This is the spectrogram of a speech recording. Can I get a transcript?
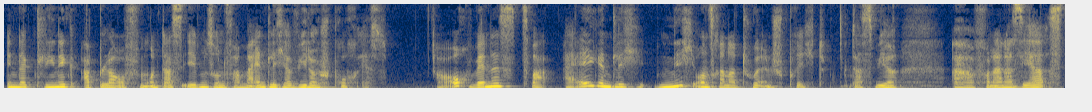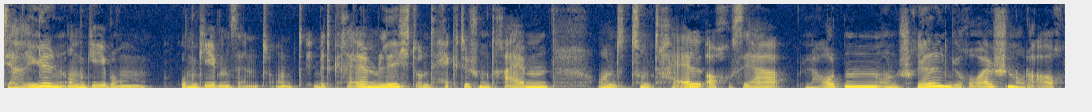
in der Klinik ablaufen und das eben so ein vermeintlicher Widerspruch ist. Auch wenn es zwar eigentlich nicht unserer Natur entspricht, dass wir äh, von einer sehr sterilen Umgebung umgeben sind und mit grellem Licht und hektischem Treiben und zum Teil auch sehr lauten und schrillen Geräuschen oder auch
